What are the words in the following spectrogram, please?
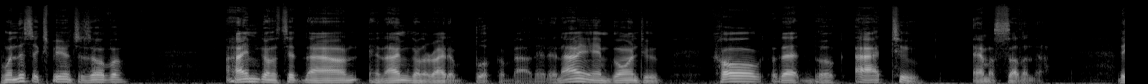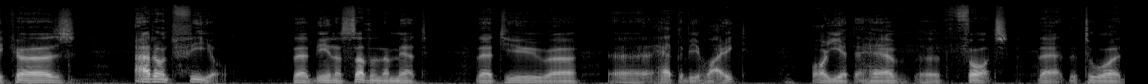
when this experience is over, I'm going to sit down and I'm going to write a book about it. And I am going to call that book I Too Am a Southerner because I don't feel that being a Southerner meant that you uh, uh, had to be white or you had to have uh, thoughts that toward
